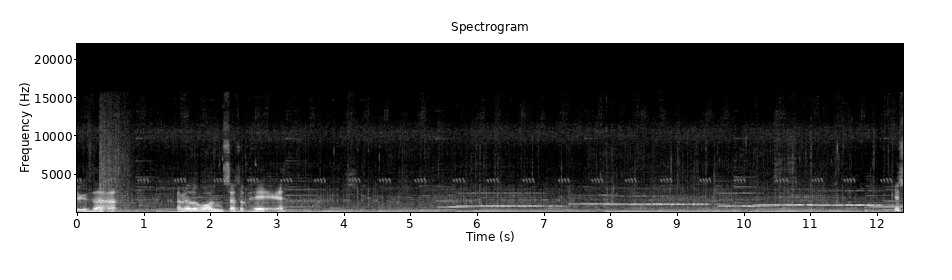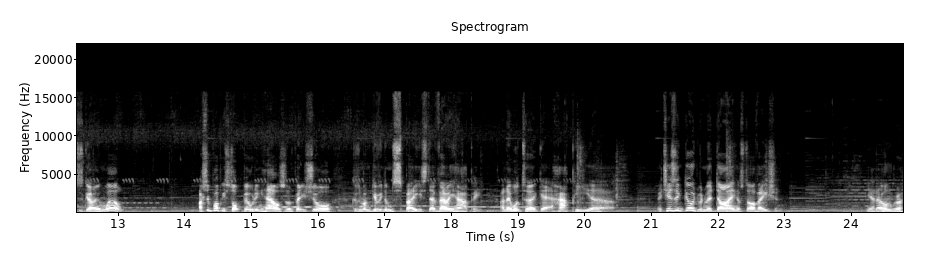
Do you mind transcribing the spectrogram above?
do that. Have another one set up here. this is going well. I should probably stop building houses. I'm pretty sure because I'm giving them space, they're very happy. And they want to get happier. Which isn't good when they're dying of starvation. Yeah, they're hungry.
